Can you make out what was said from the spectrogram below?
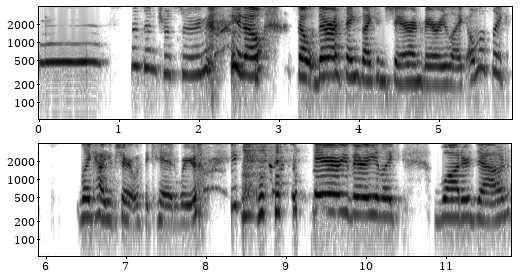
mm, that's interesting, you know. So there are things I can share and very like almost like like how you'd share it with a kid, where you're like very very like watered down.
